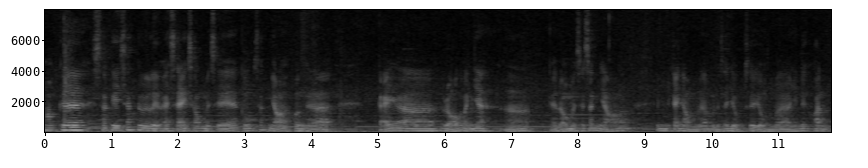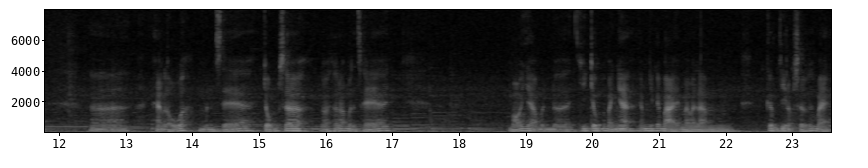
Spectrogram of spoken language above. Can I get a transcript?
Ok, sau khi sắc nguyên liệu hải sản xong mình sẽ cũng sắc nhỏ phần uh, cải uh, rổ các bạn nha. à, cải rổ mình sẽ sắc nhỏ cải ngồng mình sẽ dùng sử dụng uh, những cái khoanh uh, hạt lựu á, mình sẽ trộn sơ rồi sau đó mình sẽ bỏ vào mình uh, chiên chung các bạn nha. Giống như cái bài mà mình làm cơm chiên lạp sữa các bạn.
